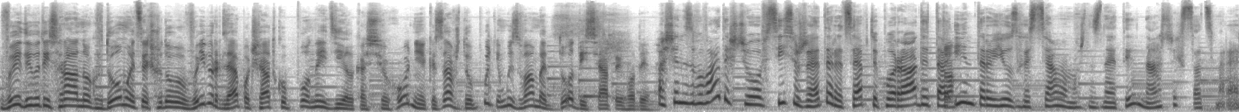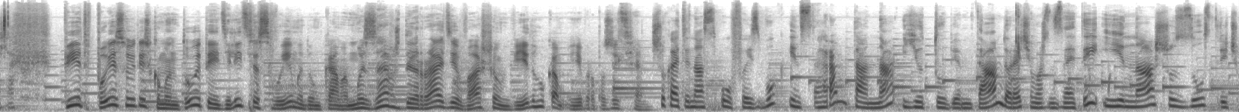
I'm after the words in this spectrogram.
Ви дивитесь ранок вдома. і Це чудовий вибір для початку понеділка. Сьогодні, як і завжди, у будні, ми з вами до 10-ї години. А ще не забувайте, що всі сюжети, рецепти, поради та Так. інтерв'ю з гостями можна знайти в наших соцмережах. Підписуйтесь, коментуйте і діліться своїми думками. Ми завжди раді вашим відгукам і пропозиціям. Шукайте нас у Фейсбук, Інстаграм та на Ютубі. Там, до речі, можна знайти і нашу зустріч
